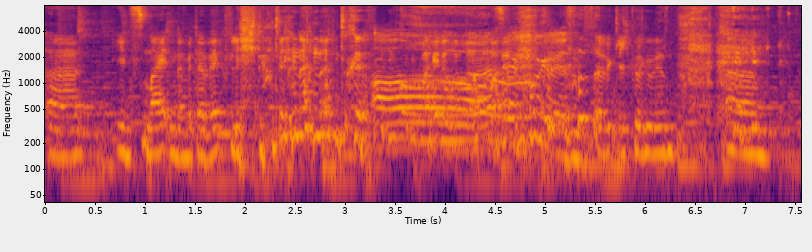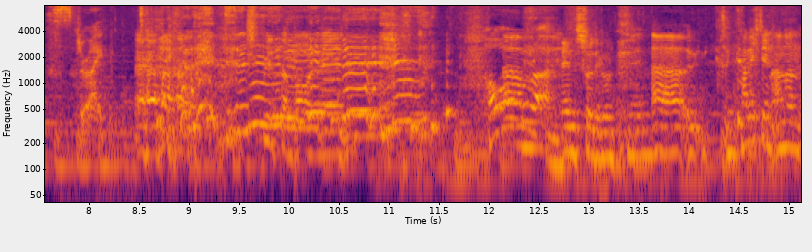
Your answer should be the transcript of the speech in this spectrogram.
äh, ihn smiten, damit er wegfliegt und den anderen trifft. Oh, das wäre cool gewesen. Das wäre wirklich cool gewesen. Ähm, Strike. Spielst am Bowl. Home Run. Entschuldigung. Äh, kann ich den anderen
